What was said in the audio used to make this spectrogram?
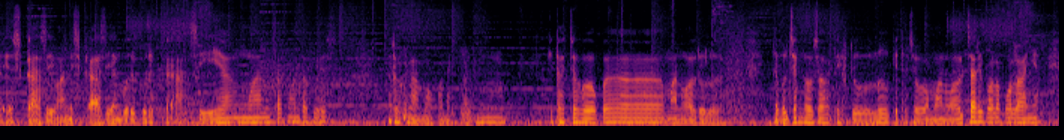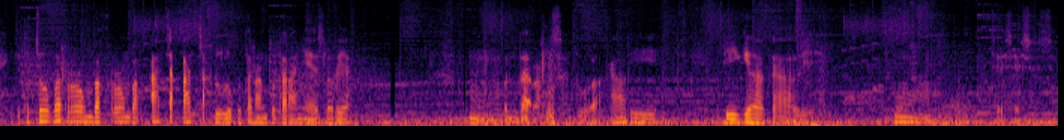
guys kasih manis kasih yang gurih-gurih kasih yang mantap-mantap guys aduh nggak mau connect. Hmm, kita coba manual dulu lah. Double check nggak usah aktif dulu. Kita coba manual cari pola-polanya. Kita coba rombak-rombak acak-acak dulu putaran-putarannya ya seluruh ya. Hmm bentar. Dua kali. Tiga kali. Hmm. Yes, yes, yes.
